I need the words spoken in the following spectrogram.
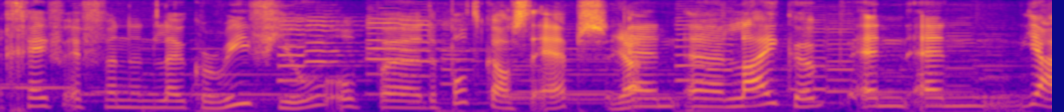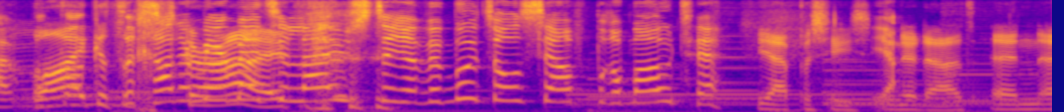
Geef even een leuke review op eh, de podcast-apps. Ja. En eh, like up. En, en ja, want Like dan- we gaan er meer mensen luisteren. We moeten onszelf promoten. Ja, precies, Ja. inderdaad. En eh,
